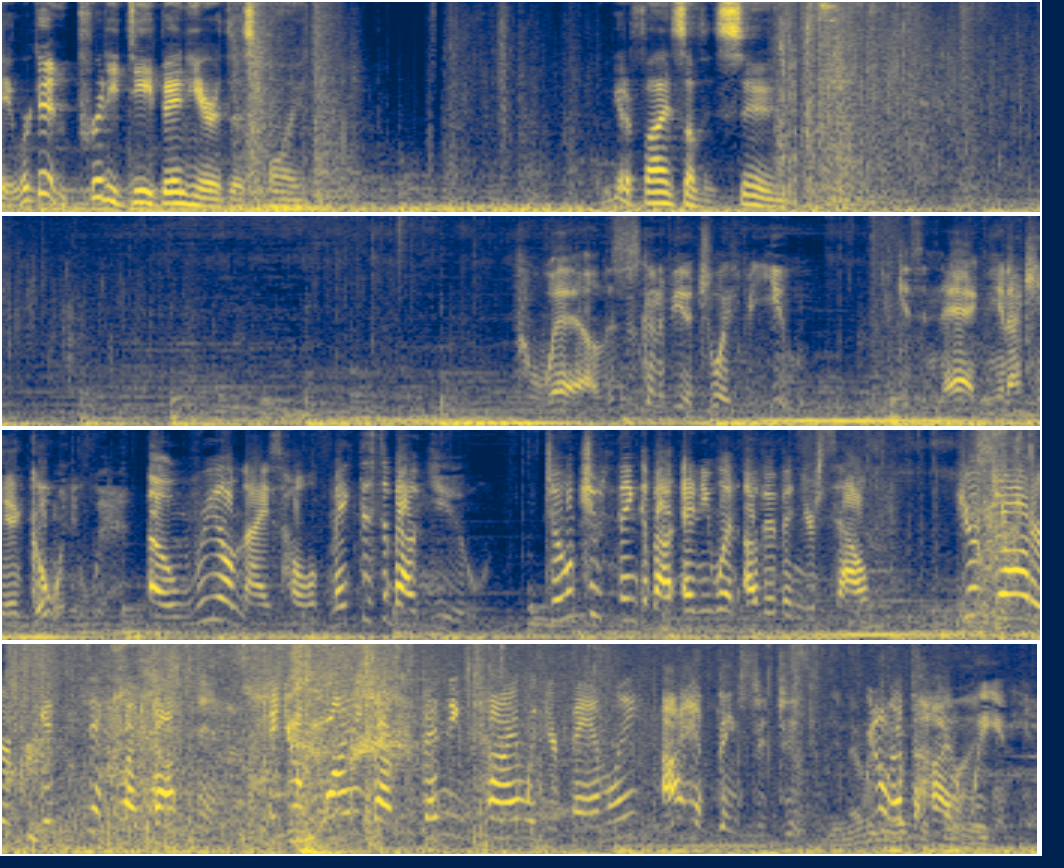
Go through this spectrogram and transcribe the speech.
Okay, we're getting pretty deep in here at this point. We gotta find something soon. Well, this is gonna be a joy for you. You get to nag me and I can't go anywhere. Oh, real nice, Holt. Make this about you. Don't you think about anyone other than yourself? Your daughter gets sick like Boston, and you're whining about spending time with your family? I have things to do. We don't have to hide away in here.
